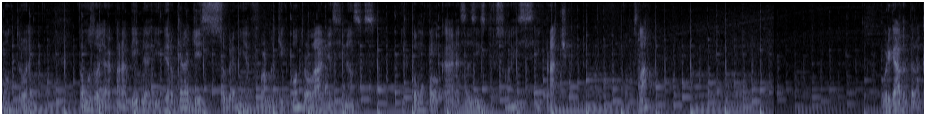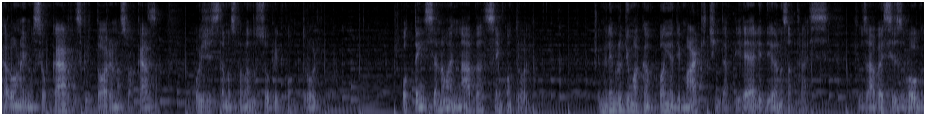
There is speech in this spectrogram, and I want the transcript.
controle. Vamos olhar para a Bíblia e ver o que ela diz sobre a minha forma de controlar minhas finanças e como colocar essas instruções em prática. Vamos lá? Obrigado pela carona aí no seu carro, escritório, na sua casa. Hoje estamos falando sobre controle. Potência não é nada sem controle. Eu me lembro de uma campanha de marketing da Pirelli de anos atrás, que usava esse slogan,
